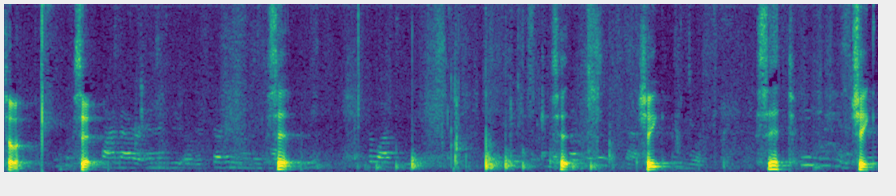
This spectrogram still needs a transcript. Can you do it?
Chalo. Sit. Sit. Sit. Shake. Sit. Shake.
